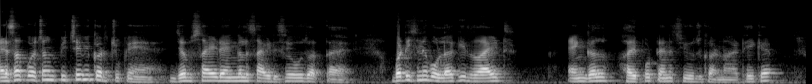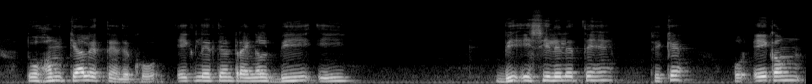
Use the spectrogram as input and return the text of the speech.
ऐसा क्वेश्चन पीछे भी कर चुके हैं, जब साइड एंगल साइड से हो जाता है। बट इसने बोला कि राइट एंगल हाइपोटेंस यूज़ करना है, ठीक है? तो हम क्या लेते हैं देखो? एक लेते हैं triangle B E B E C ले लेते हैं, ठीक है? और एक हम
